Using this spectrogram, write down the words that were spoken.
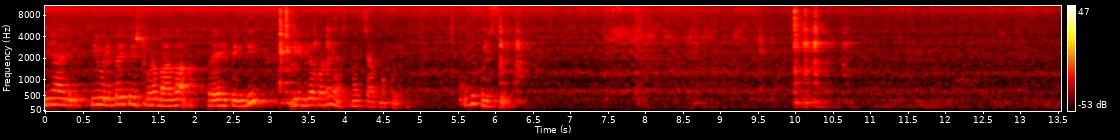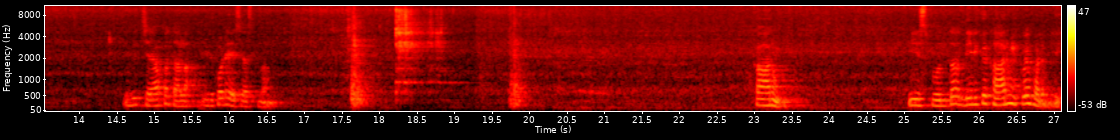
ఈ ఆని ఈ ఉల్లిపాయ పేస్ట్ కూడా బాగా ఫ్రై అయిపోయింది. దీంట్లో కూడా వేస్తున్నాను చేప ముక్కలు ఇది పులుసు. ఇది చేప తల. ఇది కూడా వేసేస్తున్నాను. కారం. ఈ స్పూన్తో దీనికి కారం ఎక్కువే పడుద్ది.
